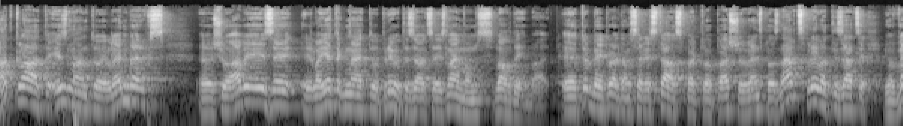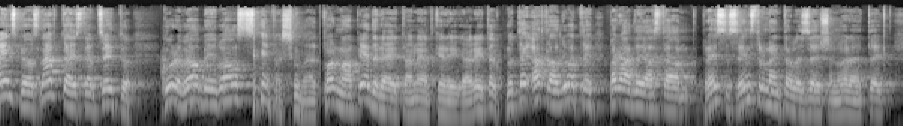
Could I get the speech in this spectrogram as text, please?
atklāti izmantoja Lembergs eh, šo avīzi, lai ietekmētu privatizācijas lēmumus valdībā. Tur bija, protams, arī stāsts par to pašu Ventspils naftas privatizāciju, jo Ventspils naftai, starp citu, kura vēl bija valsts īpašumā. Formāli piederēja tā neatkarīgā arī. Tad, nu, te atkal ļoti parādījās tā preses instrumentalizēšana, varētu teikt,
